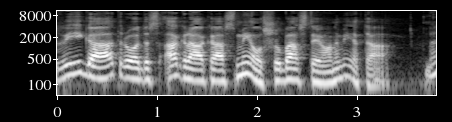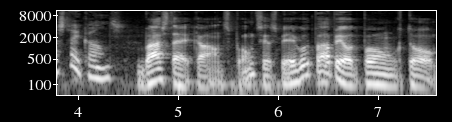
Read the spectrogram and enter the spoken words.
Rīgā atrodas agrākā smilšu bastiona vietā? Basteikāns. Basteikalns. Punkts, iespēja iegūt papildu punktu.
